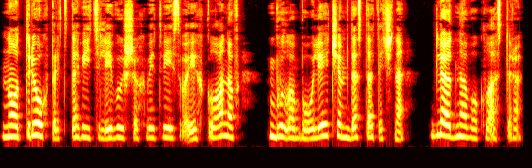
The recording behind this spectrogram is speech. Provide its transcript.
Но трех представителей высших ветвей своих кланов было более чем достаточно для одного кластера.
